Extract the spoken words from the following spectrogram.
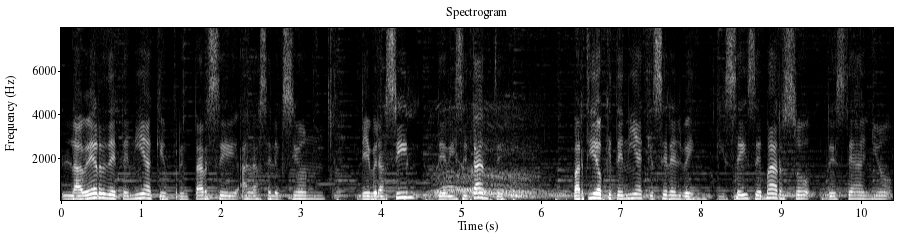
La Verde tenía que enfrentarse a la selección de Brasil de visitante, partido que tenía que ser el 26 de marzo de este año,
